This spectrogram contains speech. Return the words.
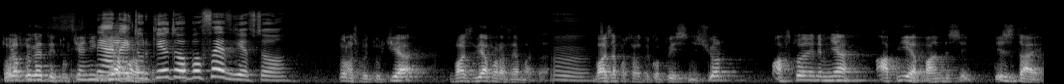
Τώρα αυτό γιατί. Η Τουρκία ανοίγει ναι, διάφορα... αλλά η Τουρκία το αποφεύγει αυτό. Τώρα να σου πω, η Τουρκία βάζει διάφορα θέματα. Mm. Βάζει αποστρατικοποίηση νησιών. Αυτό είναι μια απλή απάντηση. Τι ζητάει;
